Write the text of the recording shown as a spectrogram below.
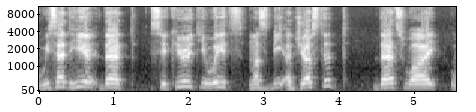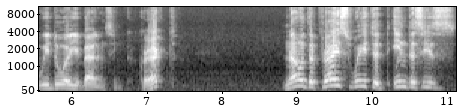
We said here that security weights must be adjusted. That's why we do a rebalancing, correct? Now the price weighted indices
